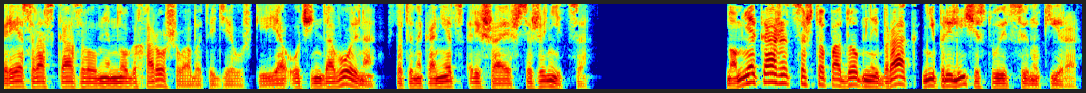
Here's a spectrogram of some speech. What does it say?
Крес рассказывал мне много хорошего об этой девушке, и я очень довольна, что ты, наконец, решаешься жениться. Но мне кажется, что подобный брак не приличествует сыну Кира.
